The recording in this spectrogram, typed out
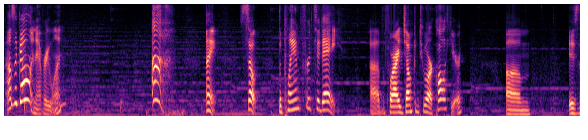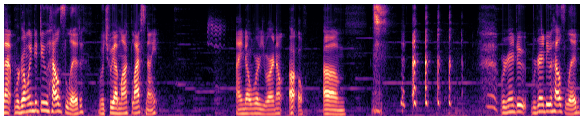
How's it going, everyone? Ah! Alright, so, the plan for today, uh, before I jump into our call here, um, is that we're going to do Hell's Lid, which we unlocked last night. I know where you are now. Uh-oh. Um... we're gonna do we're gonna do Hell's Lid,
